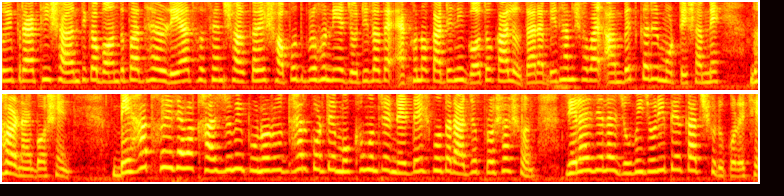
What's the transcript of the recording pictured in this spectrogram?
দুই প্রার্থী সায়ন্তিকা বন্দ্যোপাধ্যায় ও রেয়াদ হোসেন সরকারের শপথ গ্রহণ নিয়ে জটিলতা এখনও কাটেনি। গতকালও তারা বিধানসভায় আম্বেদকরের মূর্তির সামনে ধর্নায় বসেন। বেহাত হয়ে যাওয়া খাস জমি পুনরুদ্ধার করতে মুখ্যমন্ত্রীর নির্দেশ মতো রাজ্য প্রশাসন জেলায় জেলায় জমি জরিপের কাজ শুরু করেছে।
